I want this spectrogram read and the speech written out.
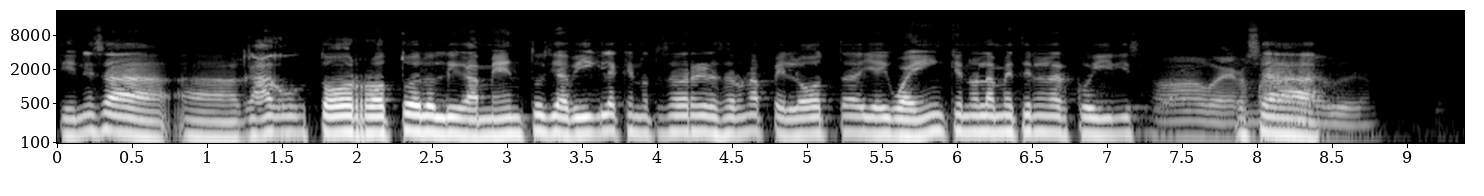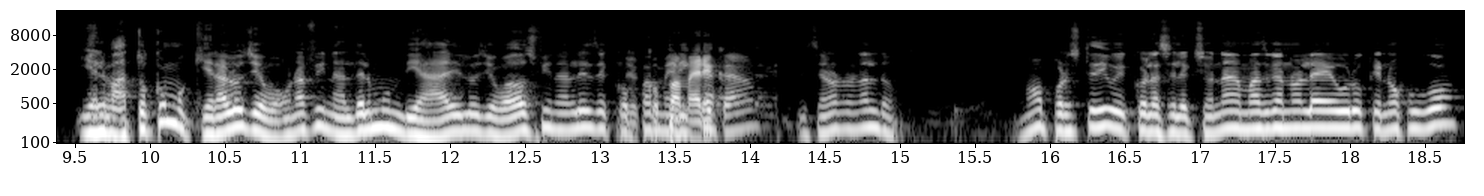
tienes a, a Gago todo roto de los ligamentos y a Biglia que no te sabe regresar una pelota y a Higuaín que no la mete en el arco iris. No, güey, O sea. Y el vato como quiera los llevó a una final del Mundial y los llevó a dos finales de De Copa, América. América. Cristiano Ronaldo. No, por eso te digo, y con la selección nada más ganó la Euro que no jugó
